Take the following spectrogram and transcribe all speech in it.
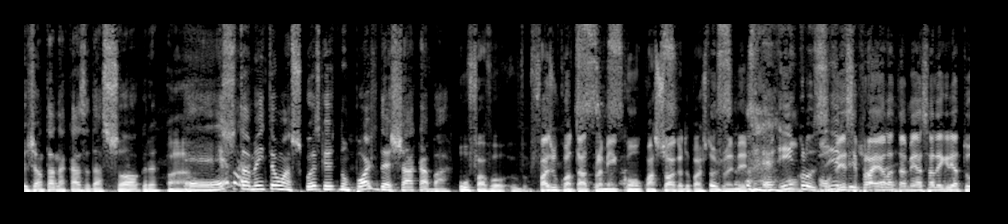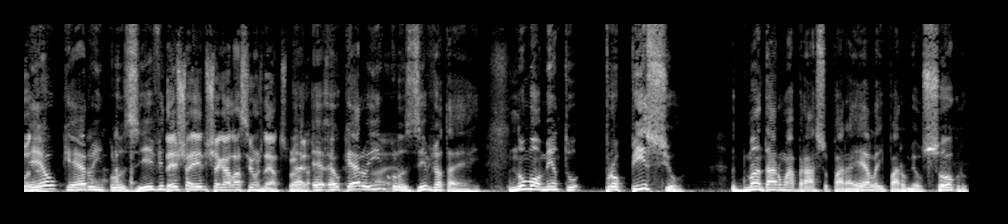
jantar na casa da sogra. ah, É, Isso também tem umas coisas que a gente não pode deixar acabar. Por favor, faz um contato para mim com, com a sogra do pastor João Emílio. É, Vamos- inclusive, Vamos ver se para ela também é essa alegria toda. Eu quero, inclusive, Deixa ele chegar lá sem os netos para ver. É, é, eu quero, inclusive, JR, no momento propício, mandar um abraço para ela e para o meu sogro,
